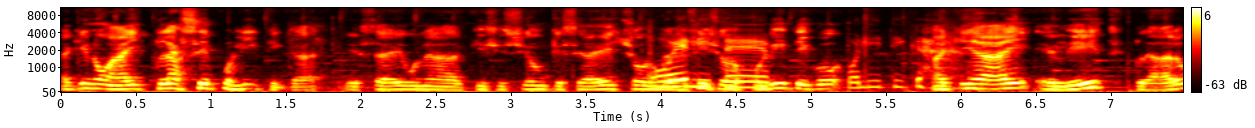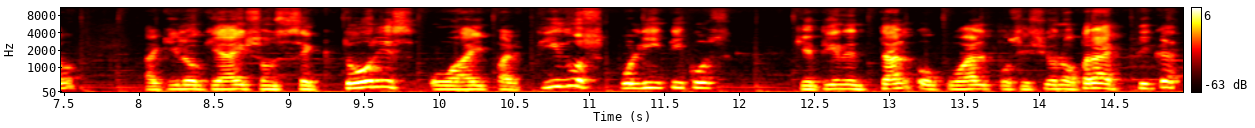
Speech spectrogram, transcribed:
Aquí no hay clase política, esa es una adquisición que se ha hecho en O beneficio de los políticos. Política. Aquí hay elite, claro. Aquí lo que hay son sectores o hay partidos políticos que tienen tal o cual posición o práctica.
